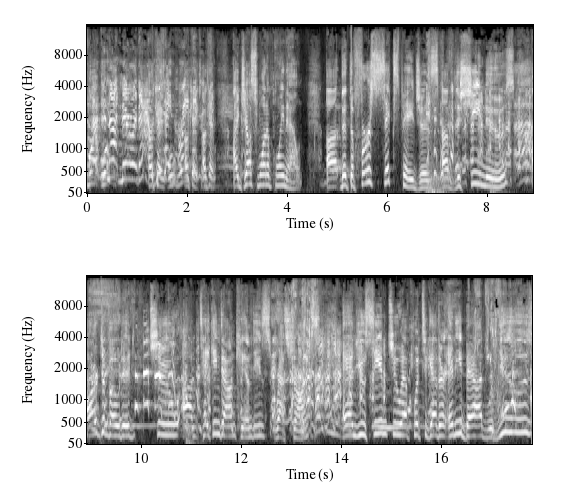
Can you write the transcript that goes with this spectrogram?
No, um, I did not narrow it down. Okay, You take great okay, okay. I just want to point out uh, that the first six pages of the She News are devoted to um, taking down Kandi's restaurants, and you seem to have put together any bad reviews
